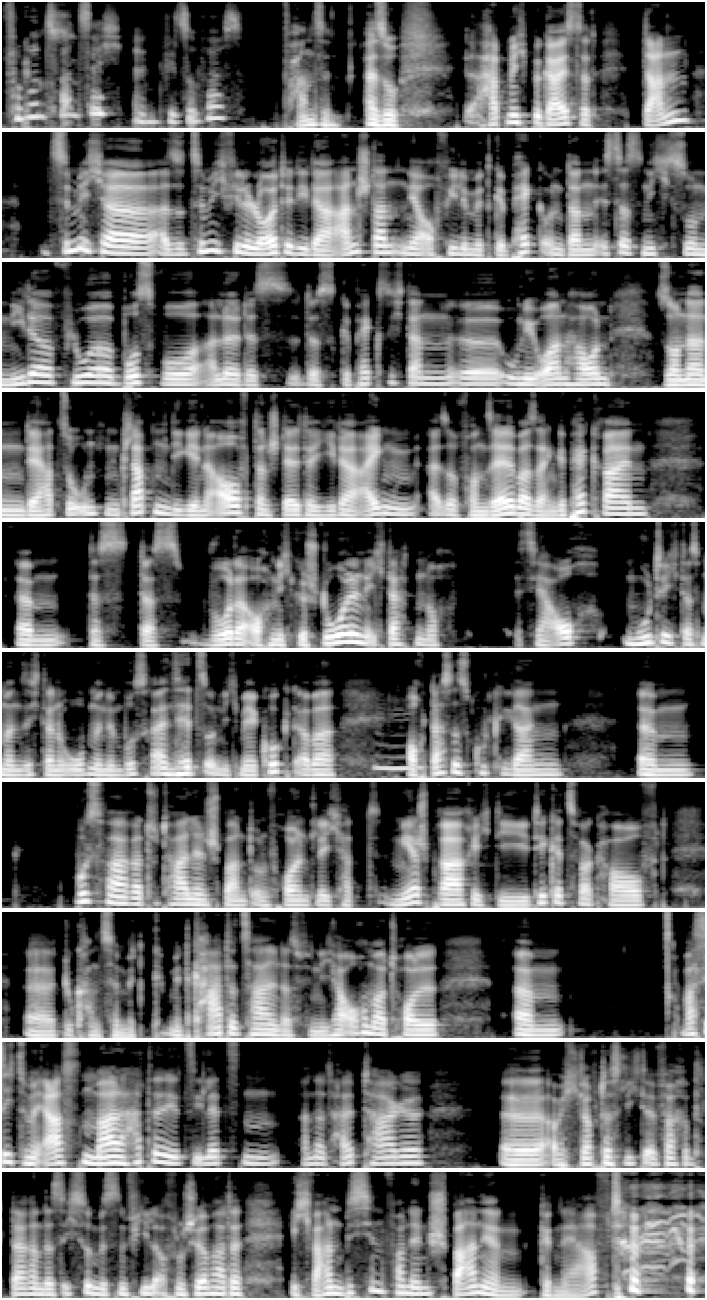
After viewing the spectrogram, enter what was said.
25? Irgendwie sowas. Wahnsinn. Also hat mich begeistert. Dann ziemlicher, also ziemlich viele Leute, die da anstanden, ja auch viele mit Gepäck und dann ist das nicht so ein Niederflurbus, wo alle das, das Gepäck sich dann äh, um die Ohren hauen, sondern der hat so unten Klappen, die gehen auf, dann stellt da jeder eigen, also von selber sein Gepäck rein. Ähm, das, das wurde auch nicht gestohlen. Ich dachte noch, ist ja auch mutig, dass man sich dann oben in den Bus reinsetzt und nicht mehr guckt, aber mhm. auch das ist gut gegangen. Ähm, Busfahrer total entspannt und freundlich, hat mehrsprachig die Tickets verkauft. Äh, du kannst ja mit, mit Karte zahlen, das finde ich ja auch immer toll. Ähm, was ich zum ersten Mal hatte, jetzt die letzten anderthalb Tage, äh, aber ich glaube, das liegt einfach daran, dass ich so ein bisschen viel auf dem Schirm hatte. Ich war ein bisschen von den Spaniern genervt,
